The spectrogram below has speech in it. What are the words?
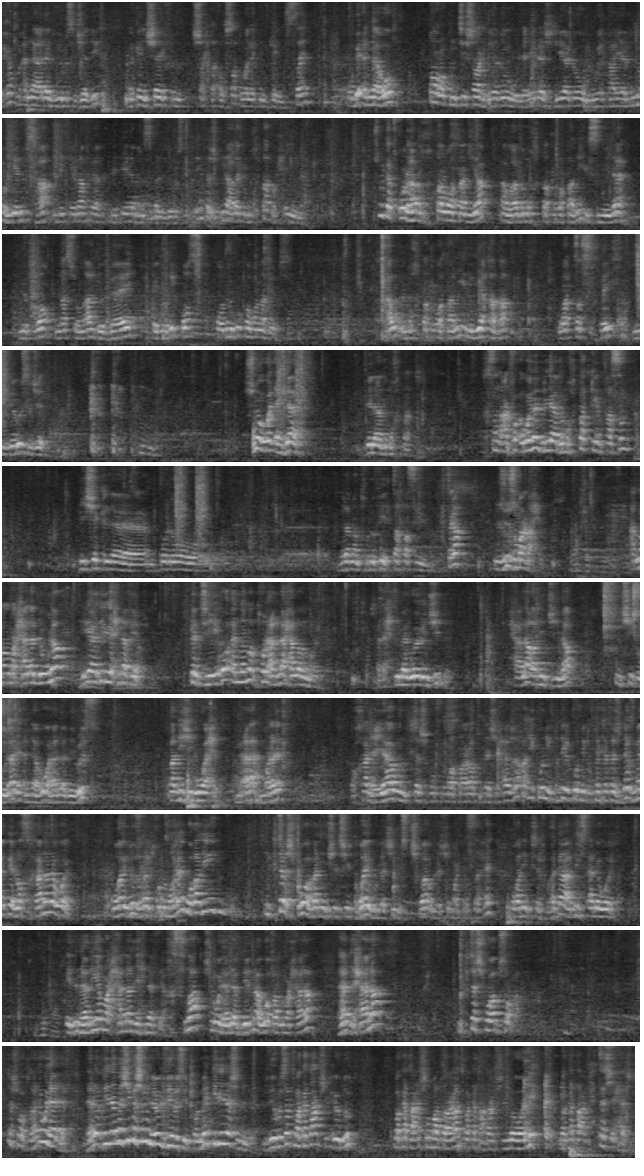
بحكم أن هذا الفيروس الجديد ما كاينش شيء في الشرق الأوسط ولكن كاين في الصين وبأنه طرق الانتشار ديالو والعلاج ديالو والوقاية منه هي نفسها اللي كاينة اللي كاينة بالنسبة للفيروس القديم فجبنا هذاك المخطط وحيناه شنو كتقول هذه الخطه الوطنيه أو هذا المخطط الوطني اللي سميناه le plan national de veille et de riposte au nouveau coronavirus أو المخطط الوطني لليقظة والتصفي للفيروس الجديد. شنو هو الأهداف ديال هذا المخطط؟ خصنا نعرفوا اولا بلي هذا المخطط كينقسم بشكل نقولوا بلا ما ندخلوا فيه التفاصيل كثره لجوج مراحل. عندنا المرحلة الأولى هي هذه اللي حنا فيها. كنتهيئوا أننا ندخل عندنا حاله المرض هذا احتمال وارد جدا. حالة غادي تجينا نشيدوا لها لأنه هذا فيروس غادي يجيبوا واحد معاه مريض واخا العيا ونكتشفوا في المطارات ولا شي حاجة غادي يكون يقدر يكون ديك الوقيته فاش داز ما فيه لا سخانة لا والو. وغيدوز غيدخل المغرب وغادي نكتشفوه غادي يمشي لشي طبيب ولا شي مستشفى ولا شي مركز صحي وغادي نكتشفوا هذا هذه مسألة واردة اذا هذه هي المرحلة اللي حنا فيها. خصنا شنو هو الهدف ديالنا؟ هو في هذه المرحلة هذه الحالة نكتشفوها بسرعة. نكتشفوها هذا هو الهدف. الهدف ديالنا ماشي باش نمنعوا الفيروس يدخل ما يمكن لناش نمنعوا الفيروسات ما كتعرفش الحدود ما كتعرفش المطارات ما كتعرفش الموانئ ما كتعرف حتى شي حاجة.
